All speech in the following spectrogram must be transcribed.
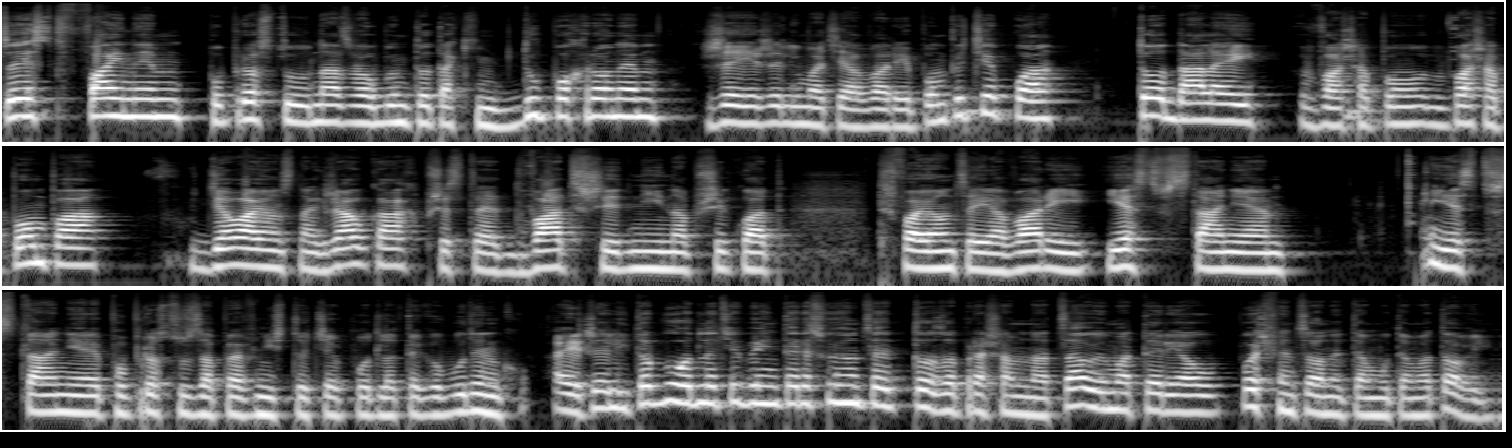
Co jest fajnym, po prostu nazwałbym to takim dupochronem, że jeżeli macie awarię pompy ciepła, to dalej wasza, pom- wasza pompa, działając na grzałkach przez te 2-3 dni na przykład trwającej awarii, jest w stanie jest w stanie po prostu zapewnić to ciepło dla tego budynku. A jeżeli to było dla Ciebie interesujące, to zapraszam na cały materiał poświęcony temu tematowi.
